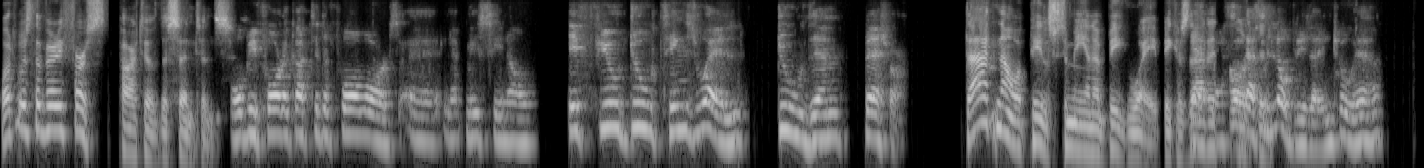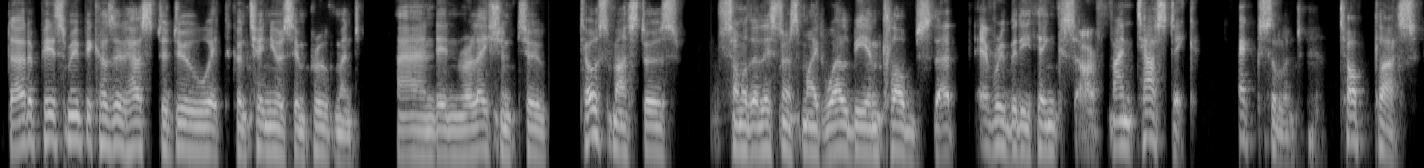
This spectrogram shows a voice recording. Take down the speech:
What was the very first part of the sentence? Oh, before it got to the four words, uh, let me see now. If you do things well, do them better. That now appeals to me in a big way because that Yeah, that's, that's a lovely line too. Yeah. that appeals to me because it has to do with continuous improvement. And in relation to Toastmasters, some of the listeners might well be in clubs that everybody thinks are fantastic, excellent, top class.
